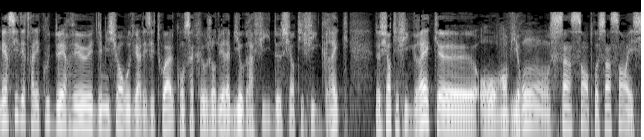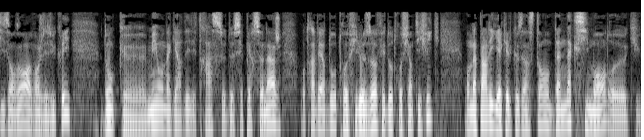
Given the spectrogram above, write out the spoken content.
Merci d'être à l'écoute de RVE et de l'émission En route vers les étoiles consacrée aujourd'hui à la biographie de scientifiques grecs, de scientifiques grecs euh, au environ 500 entre 500 et 600 ans avant Jésus-Christ. Donc, euh, mais on a gardé des traces de ces personnages au travers d'autres philosophes et d'autres scientifiques. On a parlé il y a quelques instants d'Anaximandre euh, qui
